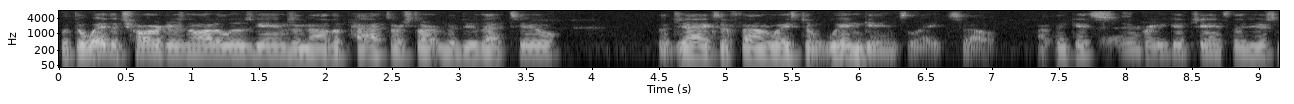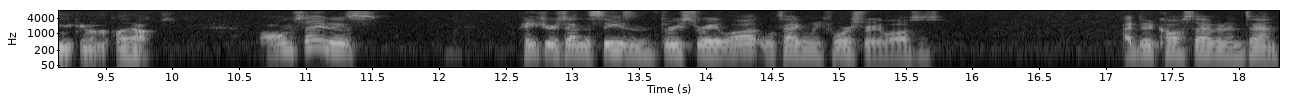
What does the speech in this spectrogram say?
With the way the Chargers know how to lose games, and now the Pats are starting to do that too, the Jags have found ways to win games late. So I think it's Yeah. a pretty good chance they do sneak into the playoffs. All I'm saying is, Patriots end the season three straight loss. Well, technically four straight losses. I did call seven and ten.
